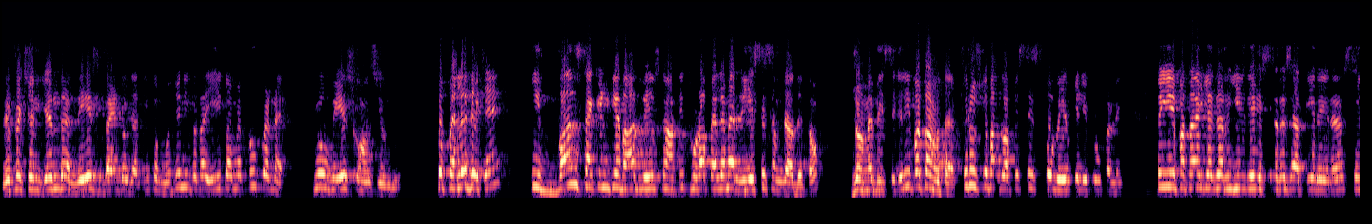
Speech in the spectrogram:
रिफ्लेक्शन के अंदर रेस बैंड हो जाती है तो मुझे नहीं पता, यही तो हमें प्रूव करना है कि वो वेव्स कौन सी होंगी। तो पहले देखें कि वन सेकंड के बाद वेव्स कहाँ आती थोड़ा पहले मैं रेस से समझा देता हूँ, जो हमें बेसिकली पता होता है। फिर उसके बाद वापस से इसको वेव के लिए प्रूव कर लेंगे। तो ये पता है कि अगर ये रे इस तरह से आती है रेयर से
